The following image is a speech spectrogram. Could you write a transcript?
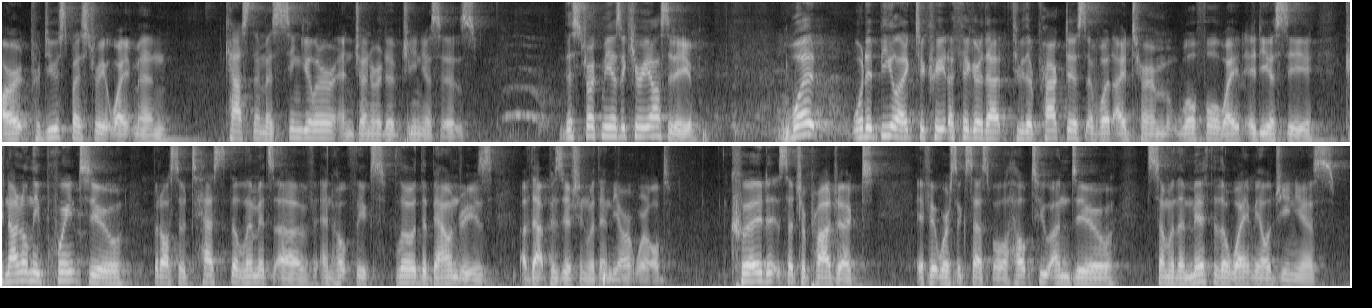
art produced by straight white men cast them as singular and generative geniuses. This struck me as a curiosity. What would it be like to create a figure that, through the practice of what I'd term willful white idiocy, could not only point to, but also test the limits of, and hopefully explode the boundaries of that position within the art world? Could such a project, if it were successful, help to undo some of the myth of the white male genius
